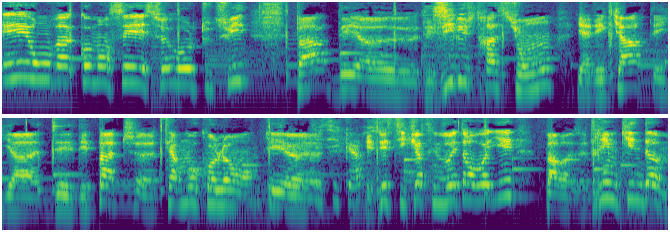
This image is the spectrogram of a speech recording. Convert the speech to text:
Et on va commencer ce haul tout de suite par des, euh, des illustrations. Il y a des cartes et il y a des, des patchs euh, thermocollants et, euh, Des stickers. et des stickers qui nous ont été envoyés par euh, The Dream Kingdom.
